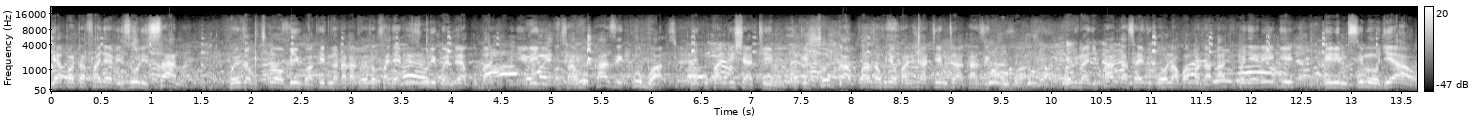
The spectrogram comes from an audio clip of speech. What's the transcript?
japo tutafanya vizuri sana kuweza kuchukua ubingwa, lakini tunataka tuweze kufanya vizuri kuendelea kubaki kwenye ligi, kwa sababu kazi kubwa ni kupandisha timu. Tukishuka kuanza kuja kupandisha timu tena kazi kubwa. Kwa hivyo tunajipanga sasa hivi kuona kwamba tunabaki kwenye ligi ili msimu ujao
